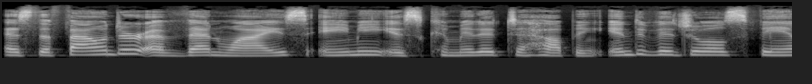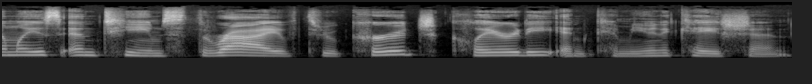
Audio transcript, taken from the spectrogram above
As the founder of Venwise, Amy is committed to helping individuals, families, and teams thrive through courage, clarity, and communication.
